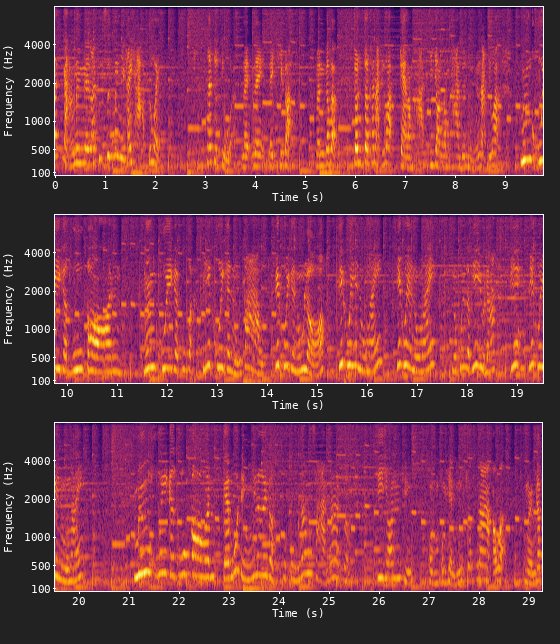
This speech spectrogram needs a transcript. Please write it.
สักอย่างหนึ่งในไลฟ์ซึ่งไม่มีใครถามด้วย แล้วจู่ๆในในในคลิปอะมันก็แบบจนจนขนาดที่ว่าแกลำคาญที่ยอนลำคาญจนถึงขนาดที่ว่า มึงคุยกับกูก่อน มึงคุยกับกูก่อนพี่คุยกับหนูเปล่า พี่คุยกับหนูเหรอ พี่คุยกับหนูไหมพี่คุยกับหนูไหมหนูคุยกับพี่อยู่นะ พี่พี่คุยกับหนูไหมมึงคุยกับกูก่อน แกพูดอย่างนี้เลยแบบโอ้โหน่าสงสารมากแบบจียอนถึงผมผมเห็นหน้าเขาอะเหมือนกับ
